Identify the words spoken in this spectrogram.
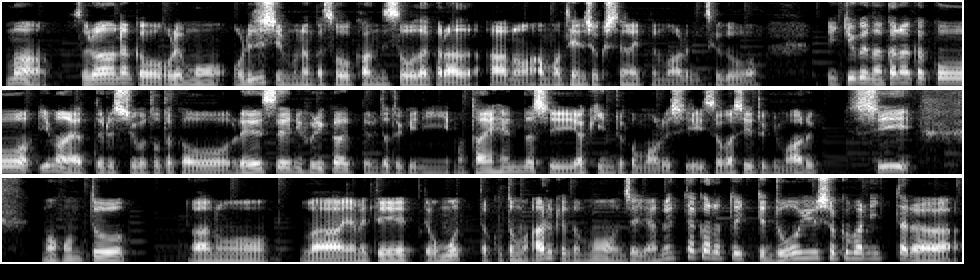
まあ、それはなんか俺も、俺自身もなんかそう感じそうだから、あの、あんま転職してないってのもあるんですけど、結局なかなかこう、今やってる仕事とかを冷静に振り返ってみたときに、まあ大変だし、夜勤とかもあるし、忙しい時もあるし、まあ本当、あの、はやめてって思ったこともあるけども、じゃあやめたからといってどういう職場に行ったら、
